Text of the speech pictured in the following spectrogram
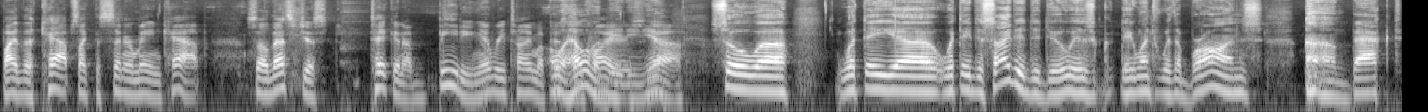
by the caps, like the center main cap. So that's just taking a beating every time a piston Oh, a hell of a fires. beating, yeah. So uh, what they uh, what they decided to do is they went with a bronze backed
